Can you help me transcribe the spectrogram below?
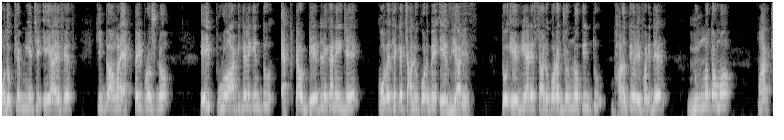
পদক্ষেপ নিয়েছে এআইএফএফ কিন্তু আমার একটাই প্রশ্ন, এই পুরো আর্টিকেলে কিন্তু একটাও ডেট লেখা নেই যে কবে থেকে চালু করবে এভিআরএস তো এভিআরএস চালু করার জন্য কিন্তু ভারতীয় রেফারিদের ন্যূনতম পাঁচ ছ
